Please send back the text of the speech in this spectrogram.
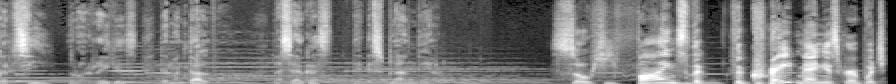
Garcia Rodriguez de Montalvo, Las Sergas de Esplandian. So he finds the the great manuscript, which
